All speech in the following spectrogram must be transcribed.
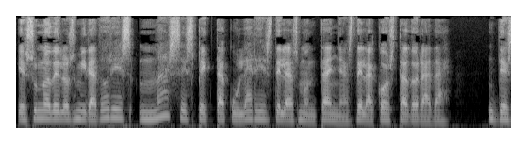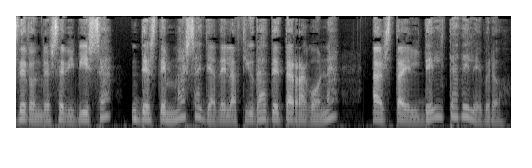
es uno de los miradores más espectaculares de las montañas de la Costa Dorada, desde donde se divisa, desde más allá de la ciudad de Tarragona hasta el delta del Ebro.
